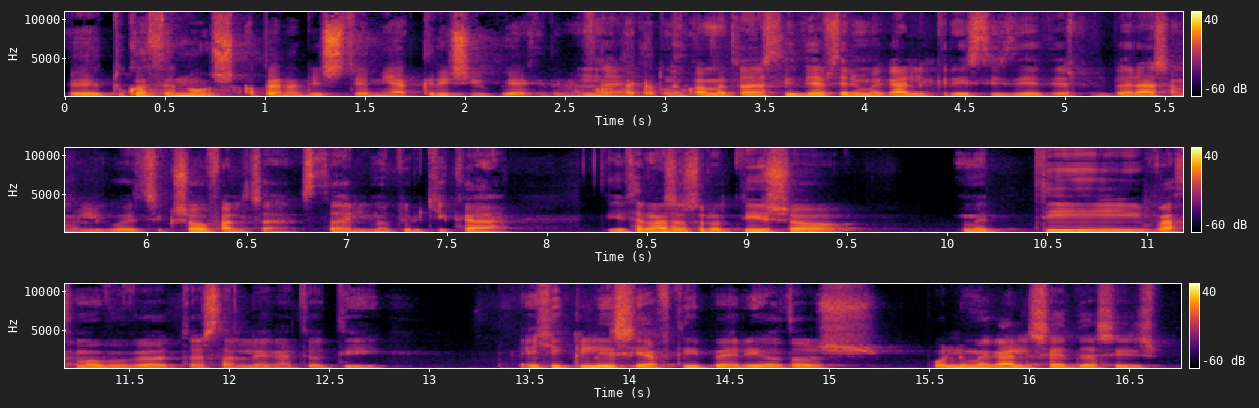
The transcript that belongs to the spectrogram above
ε, του καθενός απέναντι σε μια κρίση που έρχεται μια φορά ναι. Να πάμε τώρα στη δεύτερη μεγάλη κρίση της διετίας που την περάσαμε λίγο έτσι ξόφαλτσα στα ελληνοτουρκικά. Ήθελα να σας ρωτήσω με τι βαθμό βεβαιότητας θα λέγατε ότι έχει κλείσει αυτή η περίοδος πολύ μεγάλης έντασης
